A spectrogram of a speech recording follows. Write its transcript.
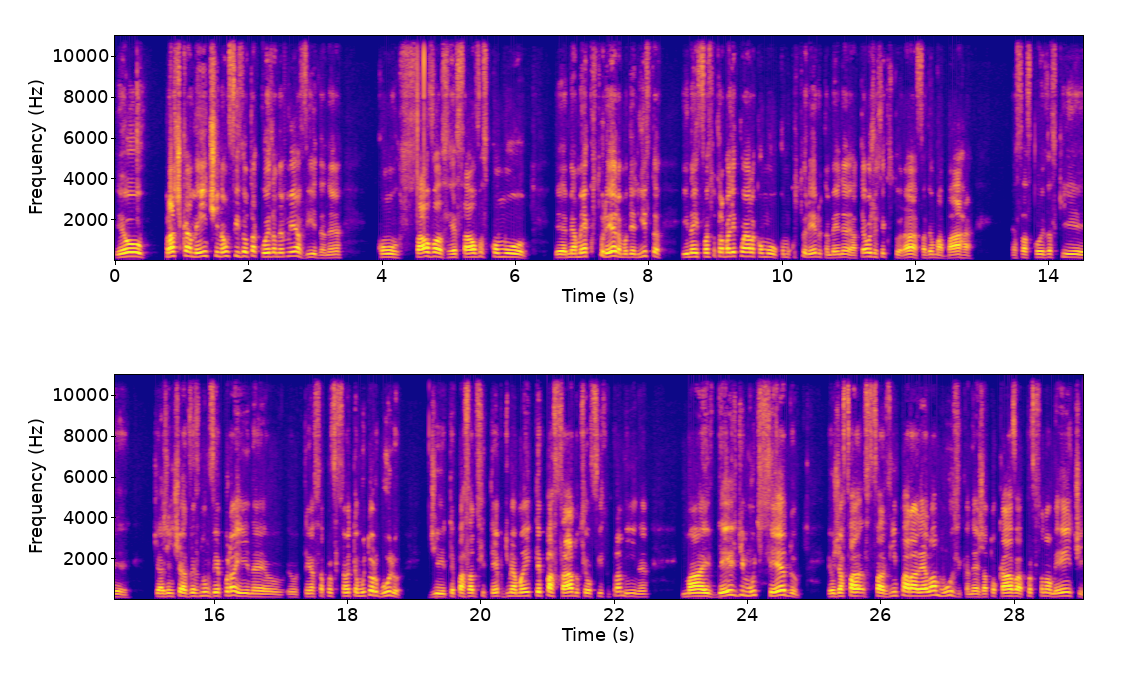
eu praticamente não fiz outra coisa na minha vida, né? Com salvas, ressalvas, como é, minha mãe é costureira, modelista, e na infância eu trabalhei com ela como, como costureiro também, né? Até hoje eu sei costurar, fazer uma barra, essas coisas que, que a gente às vezes não vê por aí, né? Eu, eu tenho essa profissão e tenho muito orgulho de ter passado esse tempo, de minha mãe ter passado o seu ofício para mim, né? Mas desde muito cedo eu já fa fazia em paralelo à música, né? Já tocava profissionalmente,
